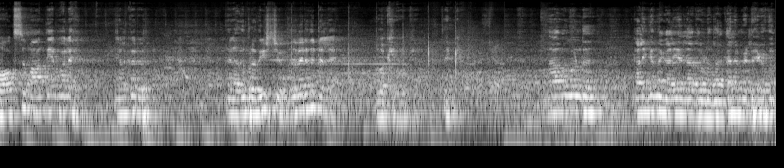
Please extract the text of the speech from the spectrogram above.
ഫോക്സ് മാന്തിയ പോലെ നിങ്ങൾക്കൊരു ഞാൻ അത് പ്രതീക്ഷിച്ചു. ഇത് വരുന്നിട്ടല്ലേ ഓക്കെ ഓക്കെ നാവ് കൊണ്ട് കളിക്കുന്ന കളിയല്ലാത്തതുകൊണ്ട് തൽക്കാലം വിട്ടേക്കുന്നു.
